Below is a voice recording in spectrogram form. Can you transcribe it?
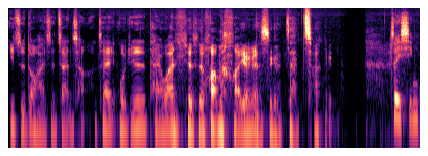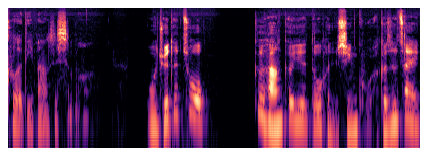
一直都还是战场。在我觉得台湾就是 画漫画永远是个战场。最辛苦的地方是什么？我觉得做各行各业都很辛苦啊。可是，在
